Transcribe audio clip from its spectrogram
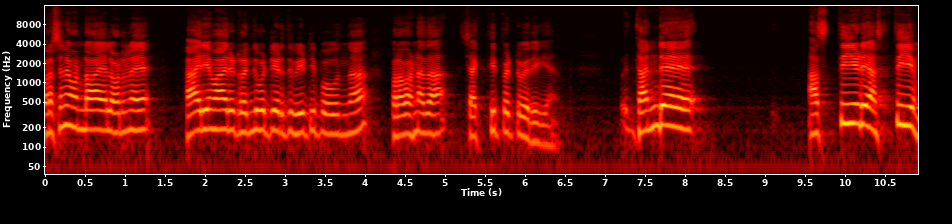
പ്രശ്നമുണ്ടായാൽ ഉടനെ ഭാര്യമാർ ട്രങ്ക് വെട്ടിയെടുത്ത് വീട്ടിൽ പോകുന്ന പ്രവണത ശക്തിപ്പെട്ടു വരികയാണ്. തന്റെ അസ്ഥിയുടെ അസ്ഥിയും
